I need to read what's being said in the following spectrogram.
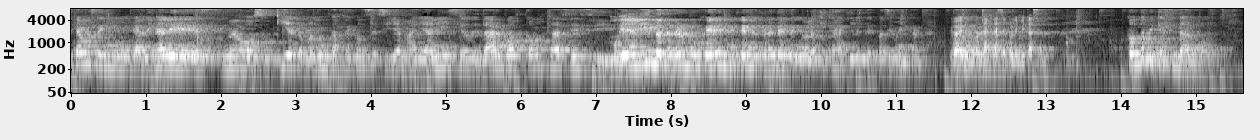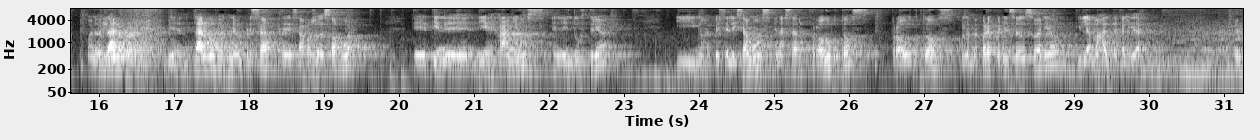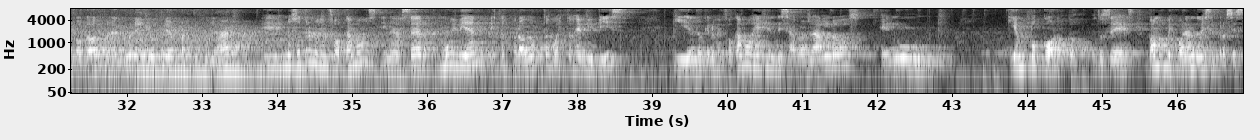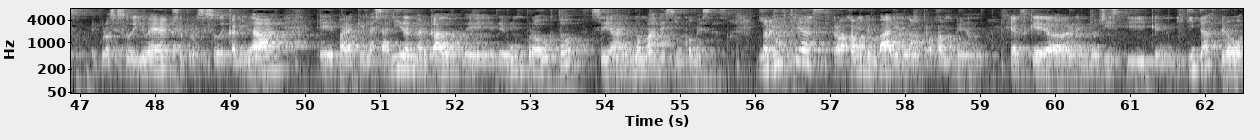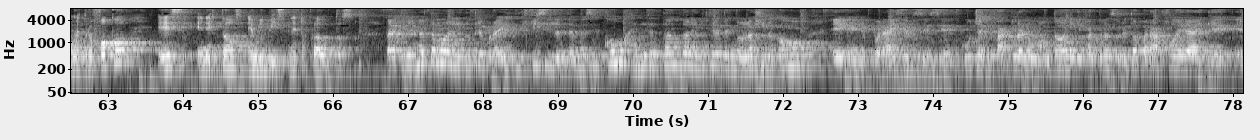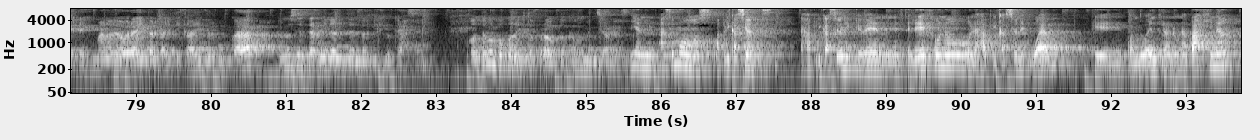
Estamos en Cardinales Nuevo Suquía tomando un café con Cecilia Mariani, CEO de Darkwood. ¿Cómo estás, Ceci? Muy Qué bien. lindo tener mujeres y mujeres al frente de tecnológicas aquí en este espacio, me encanta. bueno, muchas gracias por la invitación. Contame qué hace Darkwood. Bueno, Dargo, bien, Dargo es una empresa de desarrollo de software, eh, tiene 10 años en la industria y nos especializamos en hacer productos, productos con la mejor experiencia de usuario y la más alta calidad. ¿Enfocados en alguna industria en particular? Eh, nosotros nos enfocamos en hacer muy bien estos productos o estos MVPs y en lo que nos enfocamos es en desarrollarlos en un tiempo corto. Entonces vamos mejorando ese proceso, el proceso de UX, el proceso de calidad, eh, para que la salida al mercado de, de un producto sea en no más de cinco meses. Industrias, trabajamos en varias, digamos, trabajamos en healthcare, en logistic, en distintas, pero nuestro foco es en estos MVPs, en estos productos. Para quienes no estamos en la industria, por ahí es difícil de entender es decir, cómo genera tanto la industria tecnológica, cómo eh, por ahí se, se- se escucha que facturan un montón y que facturan sobre todo para afuera y que eh, es mano de obra hipercalificada, hiperbuscada, pero no se termina de entender qué es lo que hacen. Contame un poco de estos productos que vos mencionas. Bien, hacemos aplicaciones. Las aplicaciones que ven en el teléfono o las aplicaciones web, que cuando entran a una página,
